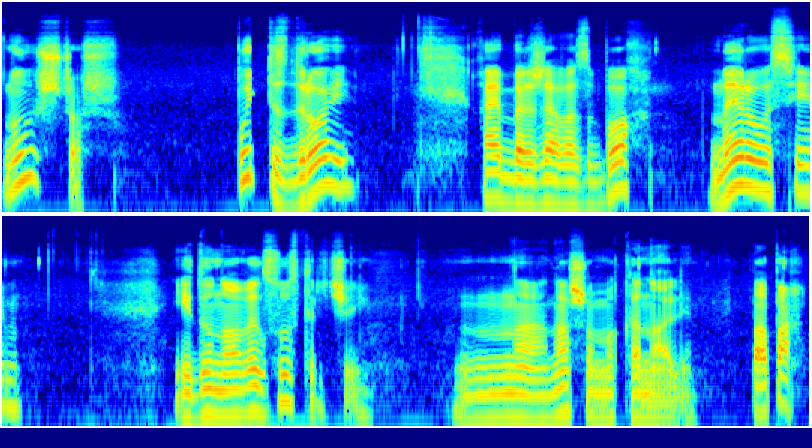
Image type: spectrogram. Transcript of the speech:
Ну що ж, будьте здорові, хай береже вас Бог, миру усім і до нових зустрічей на нашому каналі. Па-па!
